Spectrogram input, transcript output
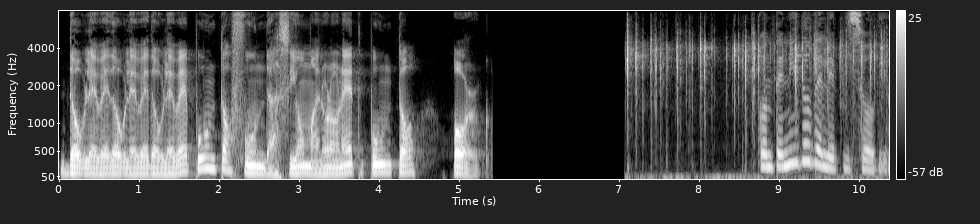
www.fundacionmanolonet.org. Contenido del episodio.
